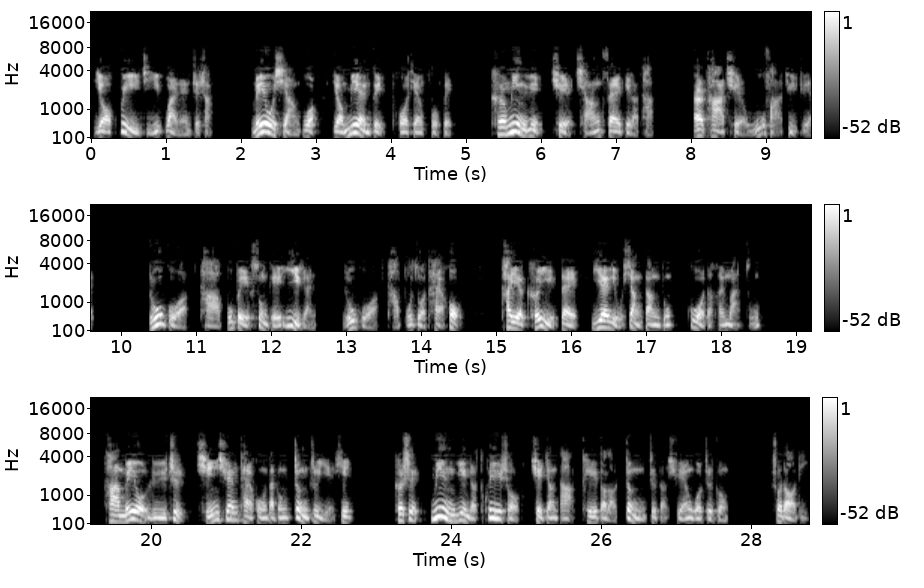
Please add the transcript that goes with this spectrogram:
要贵及万人之上，没有想过要面对泼天富贵。可命运却强塞给了她，而她却无法拒绝。如果她不被送给异人，如果她不做太后，她也可以在烟柳巷当中过得很满足。他没有吕雉、秦宣太后那种政治野心，可是命运的推手却将他推到了政治的漩涡之中。说到底，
